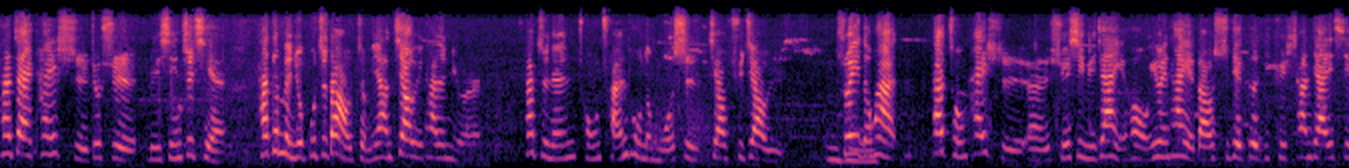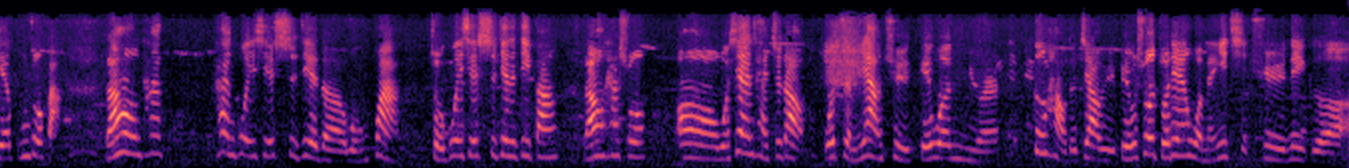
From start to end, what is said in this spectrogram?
她在开始就是旅行之前，她根本就不知道怎么样教育他的女儿，他只能从传统的模式教去教育。所以的话，他从开始呃学习瑜伽以后，因为他也到世界各地去参加一些工作坊，然后他看过一些世界的文化，走过一些世界的地方，然后他说，哦，我现在才知道我怎么样去给我女儿更好的教育。比如说昨天我们一起去那个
